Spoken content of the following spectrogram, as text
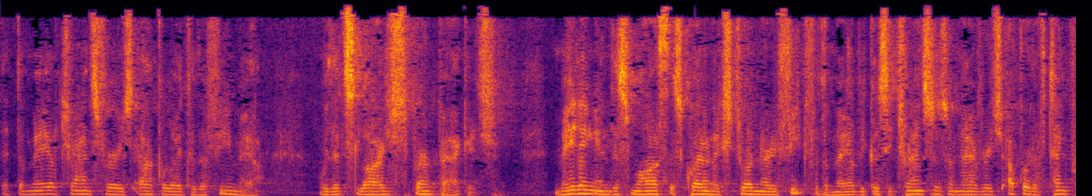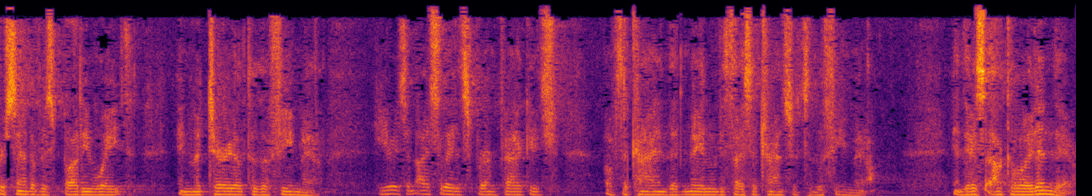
that the male transfers alkaloid to the female with its large sperm package. Mating in this moth is quite an extraordinary feat for the male because he transfers on average upward of 10% of his body weight in material to the female. Here is an isolated sperm package of the kind that male Utetheisa transfers to the female. And there's alkaloid in there.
